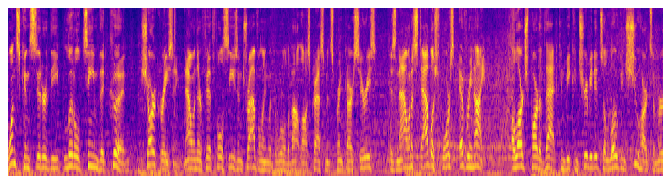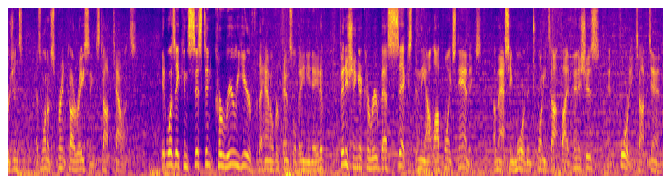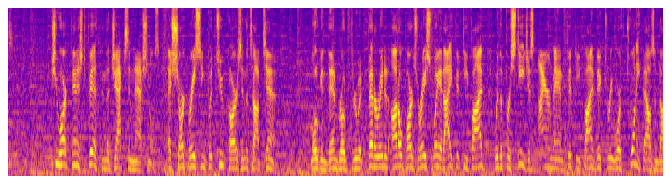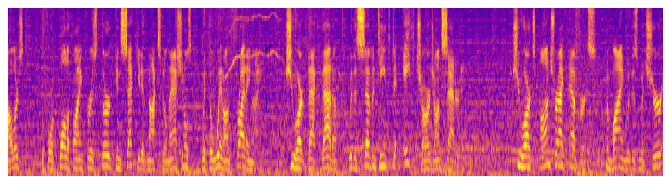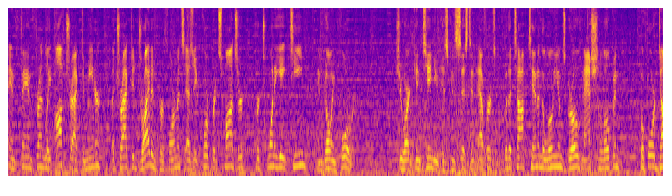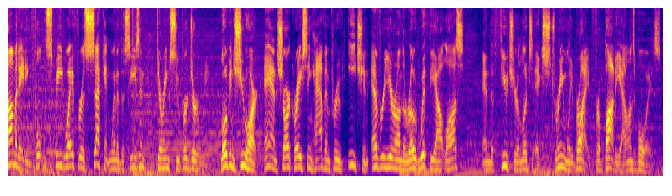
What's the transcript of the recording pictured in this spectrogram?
Once considered the little team that could, Shark Racing, now in their fifth full season traveling with the World of Outlaws Craftsman Sprint Car Series, is now an established force every night. A large part of that can be contributed to Logan Schuchart's emergence as one of Sprint Car Racing's top talents. It was a consistent career year for the Hanover, Pennsylvania native, finishing a career best sixth in the Outlaw point standings, amassing more than 20 top five finishes and 40 top tens. Schuchart finished fifth in the Jackson Nationals as Shark Racing put two cars in the top 10. Logan then broke through at Federated Auto Parts Raceway at I 55 with a prestigious Ironman 55 victory worth $20,000 before qualifying for his third consecutive Knoxville Nationals with the win on Friday night. Schuchart backed that up with a 17th to 8th charge on Saturday. Schuchart's on track efforts, combined with his mature and fan friendly off track demeanor, attracted Drydene Performance as a corporate sponsor for 2018 and going forward. Schuchart continued his consistent efforts with a top 10 in the Williams Grove National Open before dominating Fulton Speedway for his second win of the season during Super Dirt Week. Logan Schuchart and Shark Racing have improved each and every year on the road with the Outlaws, and the future looks extremely bright for Bobby Allen's boys.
